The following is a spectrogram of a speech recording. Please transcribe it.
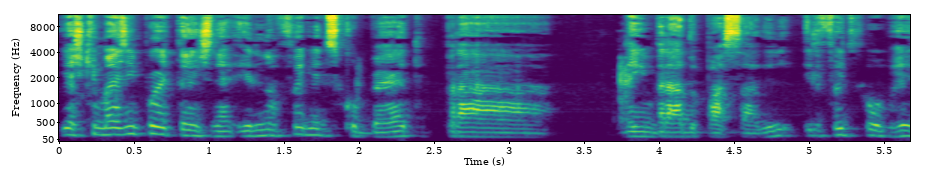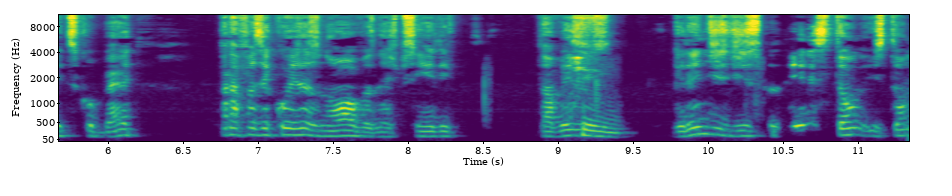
E acho que mais importante, né? Ele não foi redescoberto para lembrar do passado. Ele, ele foi redescoberto para fazer coisas novas, né? Tipo assim, ele talvez Sim. os grandes discos dele estão estão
